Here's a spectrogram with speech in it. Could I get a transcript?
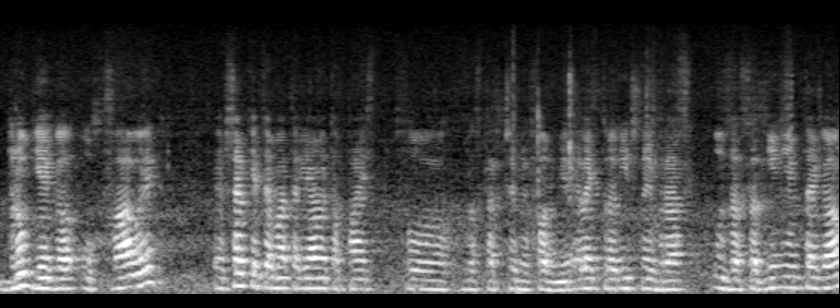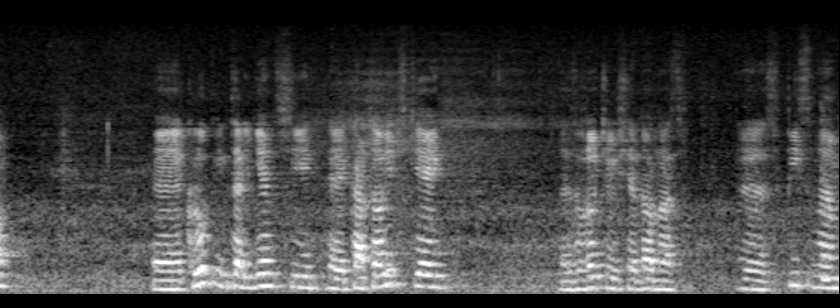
drugiego uchwały. Wszelkie te materiały to Państwu dostarczymy w formie elektronicznej wraz z uzasadnieniem tego. Klub Inteligencji Katolickiej zwrócił się do nas z pismem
